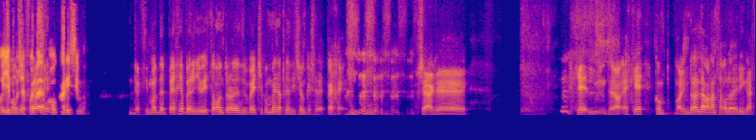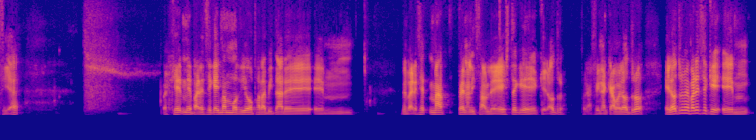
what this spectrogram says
oye, pues se fuera de juego carísimo. Decimos despeje, pero yo he visto controles de pecho con menos precisión que se despeje. o sea que. Es que, pero es que poniéndolo en la balanza con lo de Eric García, es que me parece que hay más motivos para evitar. Eh, em, me parece más penalizable este que, el otro. Porque al fin y al cabo, el otro. El otro me parece que em,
